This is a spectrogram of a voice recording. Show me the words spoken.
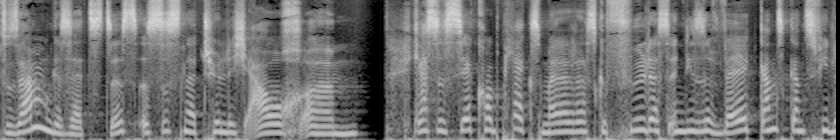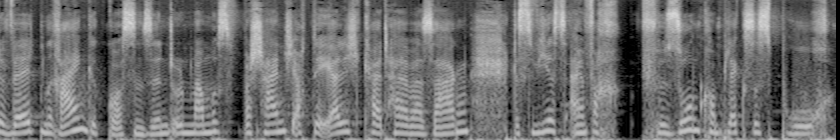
zusammengesetzt ist, ist es natürlich auch, ähm, ja, es ist sehr komplex. Man hat das Gefühl, dass in diese Welt ganz, ganz viele Welten reingegossen sind. Und man muss wahrscheinlich auch der Ehrlichkeit halber sagen, dass wir es einfach für so ein komplexes Buch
